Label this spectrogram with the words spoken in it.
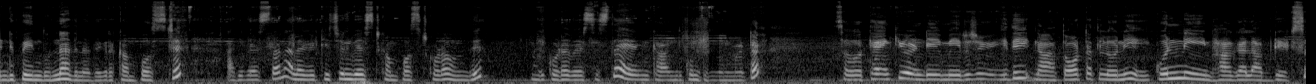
ఎండిపోయింది ఉన్నది నా దగ్గర కంపోస్ట్. అది వేస్తాను. అలాగే కిచెన్ వేస్ట్ కంపోస్ట్ కూడా ఉంది. అది కూడా వేసిస్తే ఇంకా అందుకుంటుంది అనమాట సో థ్యాంక్ యూ అండి. మీరు ఇది నా తోటలోని కొన్ని భాగాల అప్డేట్స్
